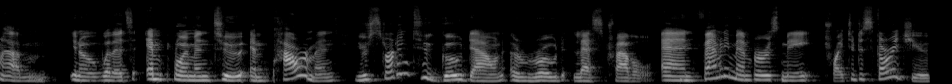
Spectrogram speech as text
um, you know, whether it's employment to empowerment, you're starting to go down a road less traveled. And family members may try to discourage you.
